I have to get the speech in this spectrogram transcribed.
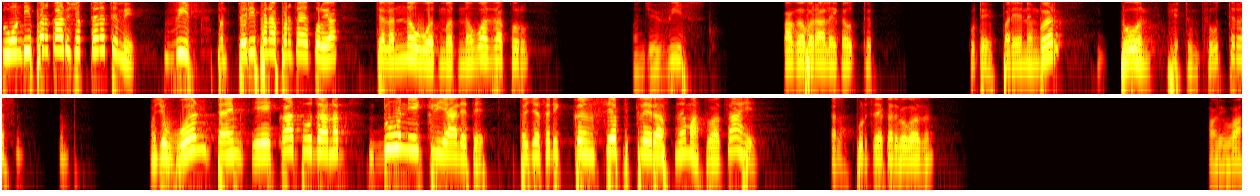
तोंडी पण काढू शकता ना तुम्ही? वीस. पण तरी पण आपण काय करूया? त्याला नव्वद मधनं वजा करू. म्हणजे वीस. बघा बरं आलंय का उत्तर? कुठे? पर्याय नंबर दोन. हे तुमचं उत्तर असेल. म्हणजे वन टाइम एकाच उदाहरणात दोन्ही क्रिया आल्या ते त्याच्यासाठी कन्सेप्ट क्लिअर असणं महत्वाचं आहे. चला पुढचं एखादं बघू अजून. अरे वा.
